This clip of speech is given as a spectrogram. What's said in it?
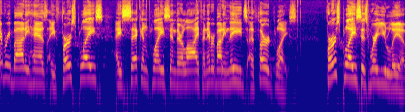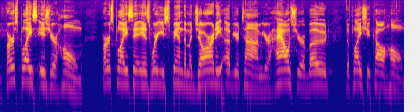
everybody has a first place, a second place in their life, and everybody needs a third place. First place is where you live, first place is your home. First place is where you spend the majority of your time your house, your abode, the place you call home.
